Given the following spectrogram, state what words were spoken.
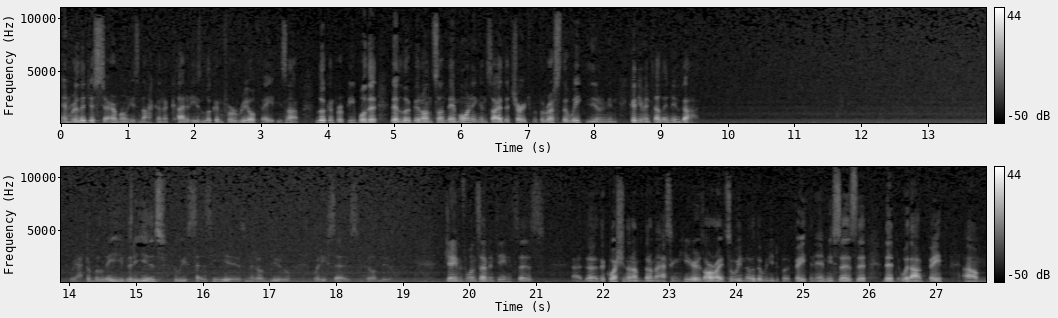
And religious ceremony is not going to cut it. He's looking for real faith. He's not looking for people that, that look good on Sunday morning inside the church, but the rest of the week you don't even, couldn't even tell they knew God. We have to believe that he is who he says he is and that he'll do what he says he'll do. James 1.17 says, uh, the, the question that I'm, that I'm asking here is, all right, so we know that we need to put faith in him. He says that, that without faith, um,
